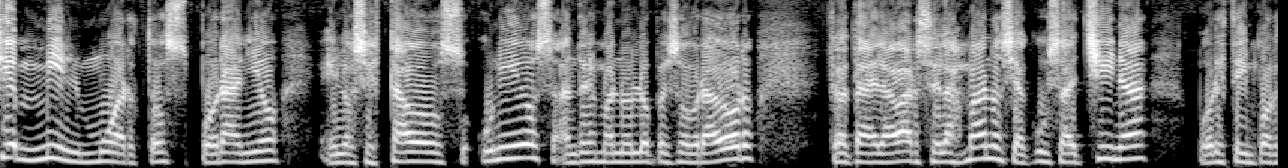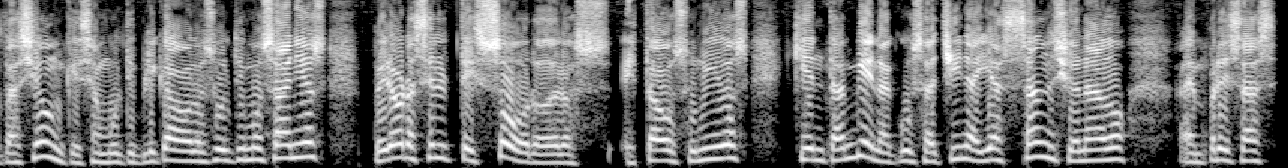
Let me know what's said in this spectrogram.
100.000 muertos por año en los Estados Unidos. Andrés Manuel López Obrador trata de lavarse las manos y acusa a China por esta importación que se ha multiplicado en los últimos años, pero ahora es el Tesoro de los Estados Unidos quien también acusa a China y ha sancionado a empresas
